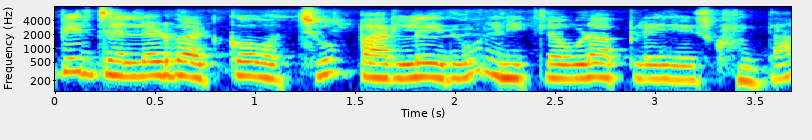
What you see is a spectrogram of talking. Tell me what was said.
మీరు జల్లెడ పట్టుకోవచ్చు. పర్లేదు నేను ఇట్లా కూడా అప్లై చేసుకుంటా.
